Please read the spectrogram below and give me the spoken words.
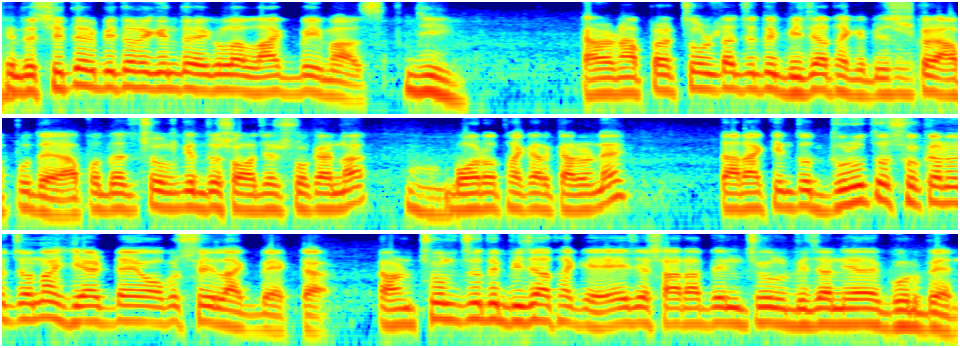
কিন্তু শীতের ভিতরে কিন্তু এগুলো লাগবেই মাছ জি। কারণ আপনার চুলটা যদি ভিজা থাকে বিশেষ করে আপুদের আপুদের চুল কিন্তু সহজে শুকায় না বড় থাকার কারণে। তারা কিন্তু দ্রুত শুকানোর জন্য হেয়ার ডাই অবশ্যই লাগবে একটা। কারণ চুল যদি ভিজা থাকে এই যে সারাদিন চুল ভিজা নিয়ে ঘুরবেন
